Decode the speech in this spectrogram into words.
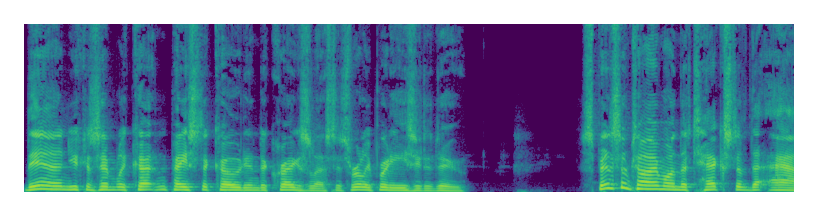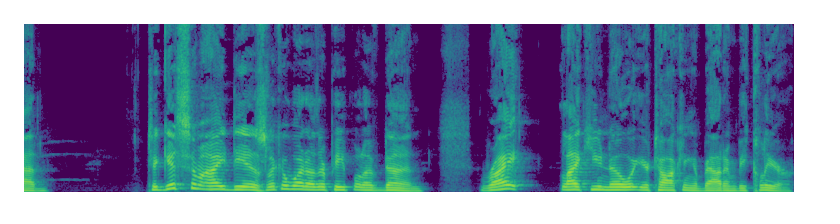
Then you can simply cut and paste the code into Craigslist. It's really pretty easy to do. Spend some time on the text of the ad. To get some ideas, look at what other people have done. Write like you know what you're talking about and be clear.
